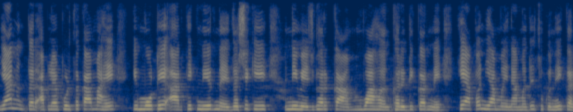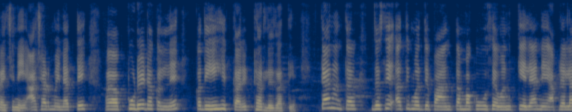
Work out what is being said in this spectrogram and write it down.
यानंतर आपल्याला पुढचं काम आहे की मोठे आर्थिक निर्णय जसे की निवेश घरकाम वाहन खरेदी करणे हे आपण या महिन्यामध्ये चुकूनही करायचे नाही. आषाढ महिन्यात ते पुढे ढकलणे कधीही हितकारक ठरले जाते. त्यानंतर जसे अतिमद्यपान तंबाखू सेवन केल्याने आपल्याला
